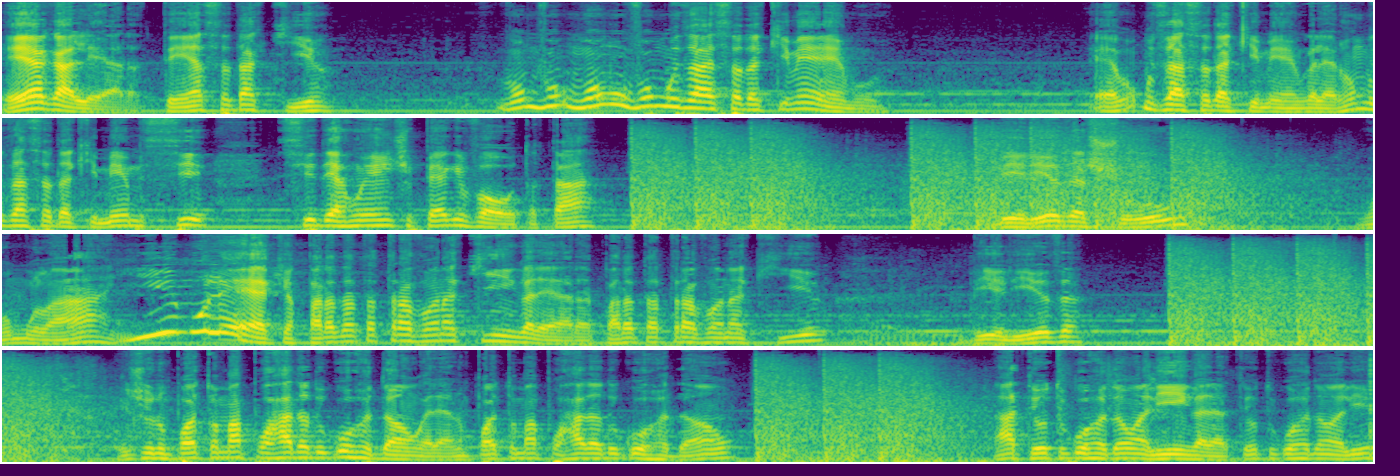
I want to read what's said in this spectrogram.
É, galera. Tem essa daqui. Vamos, vamos, vamos usar essa daqui mesmo. É, vamos usar essa daqui mesmo, galera. Vamos usar essa daqui mesmo. Se, se der ruim, a gente pega e volta, tá? Beleza, show. Vamos lá. Ih, moleque, a parada tá travando aqui, hein, galera. A parada tá travando aqui. Beleza. A gente não pode tomar porrada do gordão, galera. Não pode tomar porrada do gordão. Ah, tem outro gordão ali, hein, galera. Tem outro gordão ali.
